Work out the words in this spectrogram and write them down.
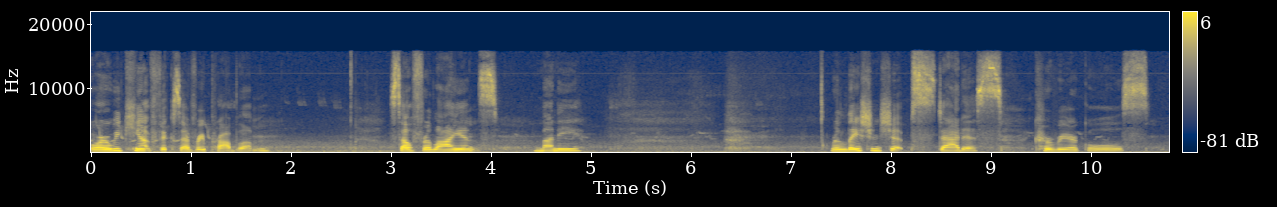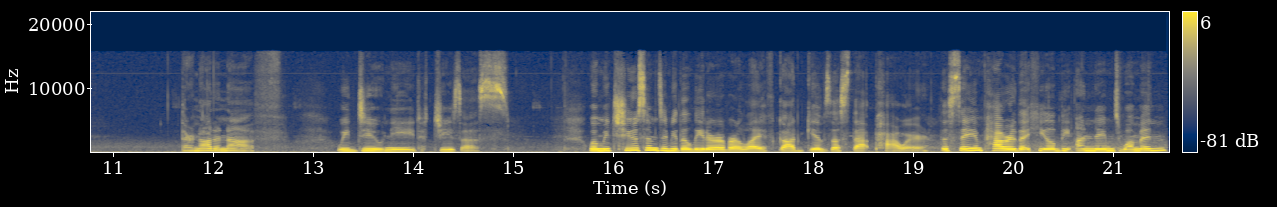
or we can't fix every problem. Self reliance, money, relationships, status, career goals, they're not enough. We do need Jesus. When we choose Him to be the leader of our life, God gives us that power. The same power that healed the unnamed woman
